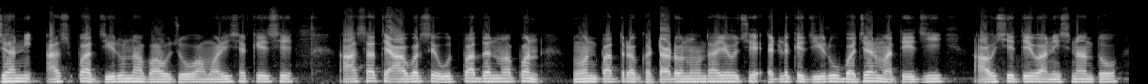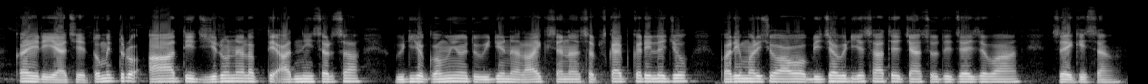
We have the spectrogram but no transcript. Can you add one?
હજારની આસપાસ જીરુના ભાવ જોવા મળી શકે છે. આ સાથે આ વર્ષે ઉત્પાદનમાં પણ નોંધપાત્ર ઘટાડો નોંધાયો છે, એટલે કે જીરું બજારમાં તેજી આવશે તેવા નિષ્ણાંતો કહી રહ્યા છે. તો મિત્રો, આ હતી જીરોને લગતી આજની ચર્ચા. વીડિયો ગમ્યો હોય તો વિડીયોને લાઇક ચેનલ સબસ્ક્રાઈબ કરી લેજો. ફરી મળીશું આવો બીજા વીડિયો સાથે. જ્યાં સુધી જય જવાન, જય કિસાન.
